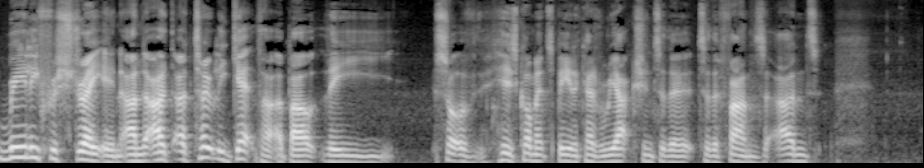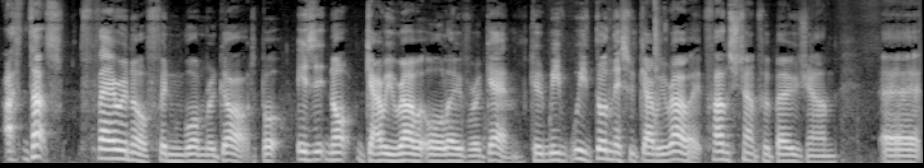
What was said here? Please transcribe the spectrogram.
really frustrating, and I I totally get that about the sort of his comments being a kind of reaction to the to the fans, and I, that's fair enough in one regard. But is it not Gary Rowett all over again? Because we've we've done this with Gary Rowett. Fans chant for Bojan. Uh,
